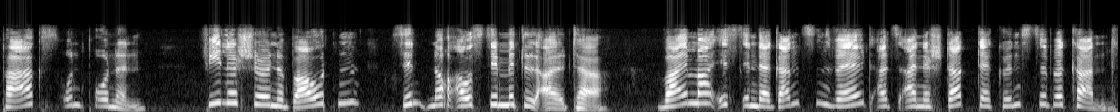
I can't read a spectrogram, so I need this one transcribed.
Parks und Brunnen. Viele schöne Bauten, sind noch aus dem Mittelalter. Weimar ist in der ganzen Welt als eine Stadt der Künste bekannt.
